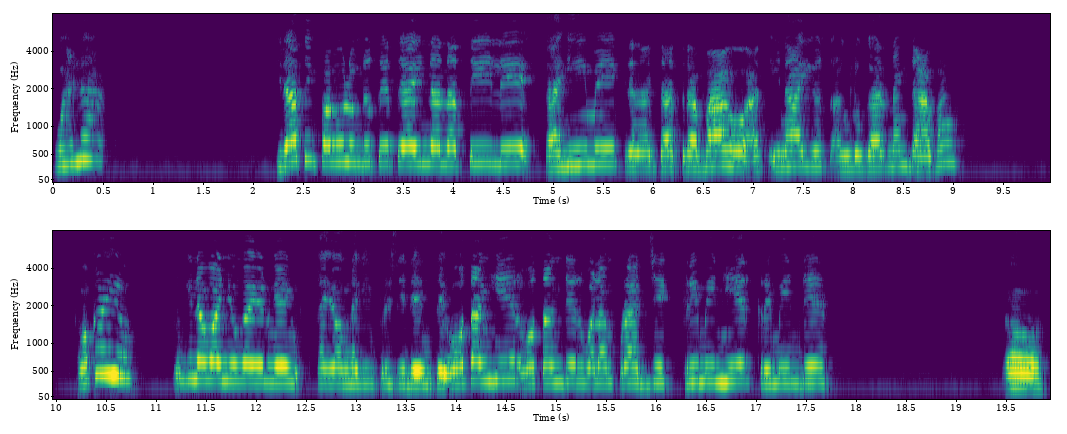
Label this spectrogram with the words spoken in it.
Wala. Si dating Pangulong Duterte ay nanatili, tahimik, na nagtatrabaho at inayos ang lugar ng Davao. O kayo, nung ginawa nyo ngayon, ngayon kayo ang naging presidente, utang here, utang there, walang project, krimen here, krimen there. Oh,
